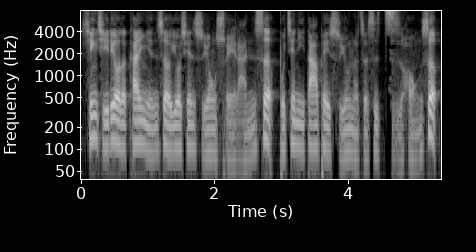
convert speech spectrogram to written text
星期六的开颜色优先使用水蓝色，不建议搭配使用的则是紫红色。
